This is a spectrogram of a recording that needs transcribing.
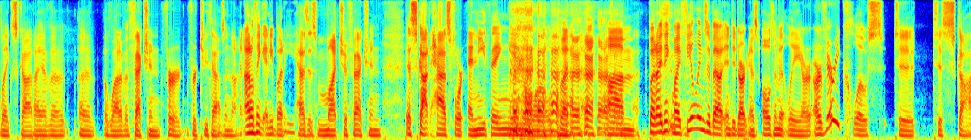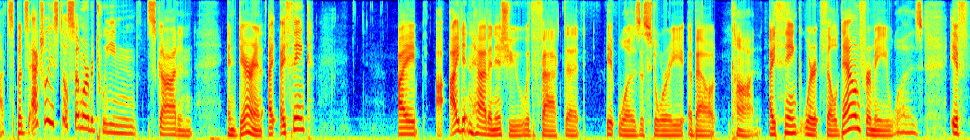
like Scott, I have a, a, a lot of affection for for 2009. I don't think anybody has as much affection as Scott has for anything in the world, but um, but I think my feelings about Into Darkness ultimately are, are very close to to Scott's, but it's actually still somewhere between Scott and and Daren. I, I think I I didn't have an issue with the fact that it was a story about Khan. I think where it fell down for me was if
